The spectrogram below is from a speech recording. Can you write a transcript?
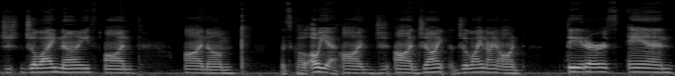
July 9th on on um what's it called? Oh yeah, on on July July 9th on theaters and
